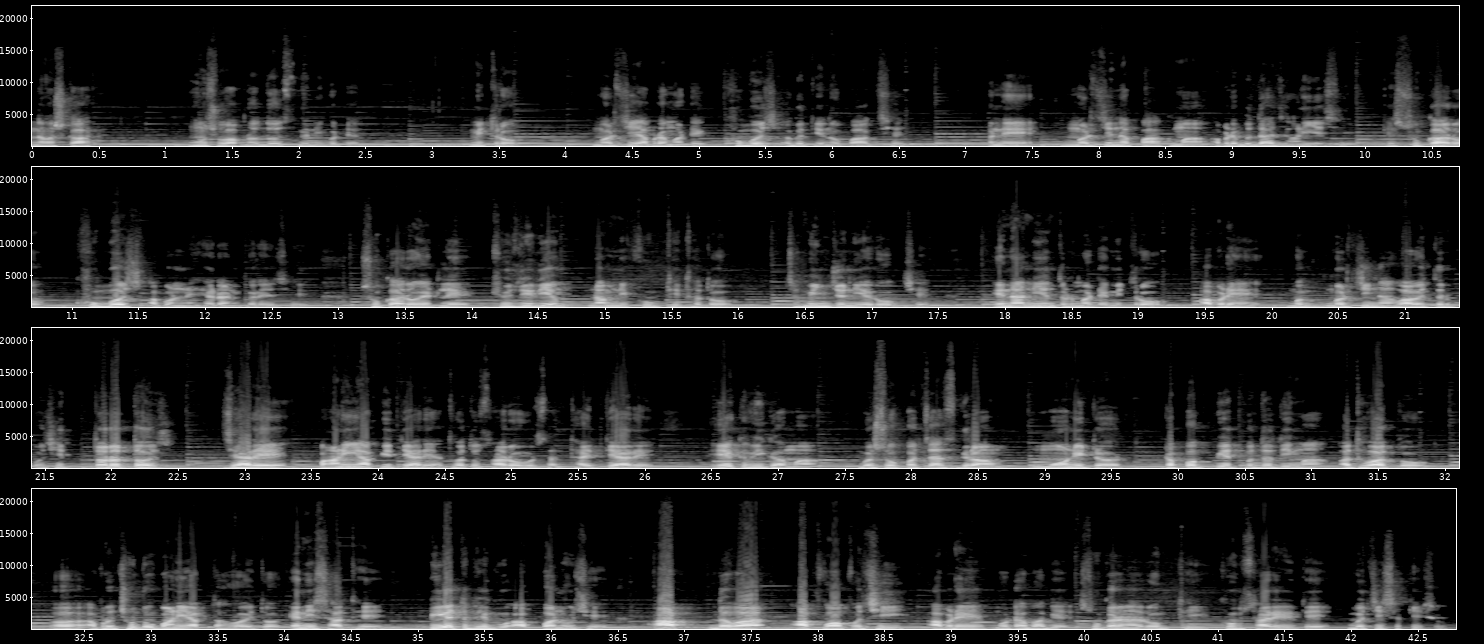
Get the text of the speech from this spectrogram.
નમસ્કાર. હું છું આપનો દોસ્ત ગની પટેલ. મિત્રો, મરચી આપણા માટે ખૂબ જ અગત્યનો પાક છે અને મરચીના પાકમાં આપણે બધા જાણીએ છીએ કે સુકારો ખૂબ જ આપણને હેરાન કરે છે. સુકારો એટલે ફ્યુઝિરિયમ નામની ફૂગથી થતો જમીનજન્ય રોગ છે. એના નિયંત્રણ માટે મિત્રો, આપણે મરચીના વાવેતર પછી તરત જ જ્યારે પાણી આપીએ ત્યારે અથવા તો સારો વરસાદ થાય ત્યારે એક વીઘામાં બસો પચાસ ગ્રામ મોનિટર ટપક પિયત પદ્ધતિમાં અથવા તો આપણું છૂટું પાણી આપતા હોય તો એની સાથે પિયત ભેગું આપવાનું છે. આ દવા આપવા પછી આપણે મોટાભાગે સુકરાના રોગથી ખૂબ સારી રીતે બચી શકીશું.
